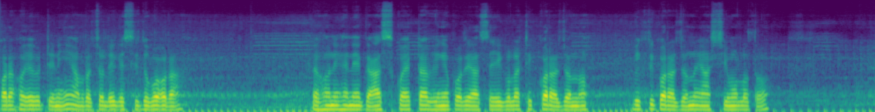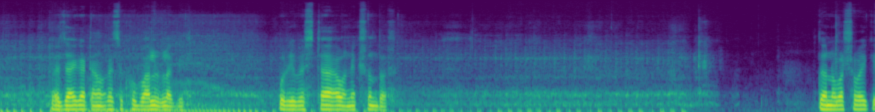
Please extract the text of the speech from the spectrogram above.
করা হয়ে ওঠেনি। আমরা চলে গেছি দুবাওরা এখন এখানে গাছ কয়েকটা ভেঙে পড়ে আছে। এগুলা ঠিক করার জন্য, বিক্রি করার জন্যই আসছি মূলত। জায়গাটা আমার কাছে খুব ভালো লাগে। পরিবেশটা অনেক সুন্দর। ধন্যবাদ সবাইকে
